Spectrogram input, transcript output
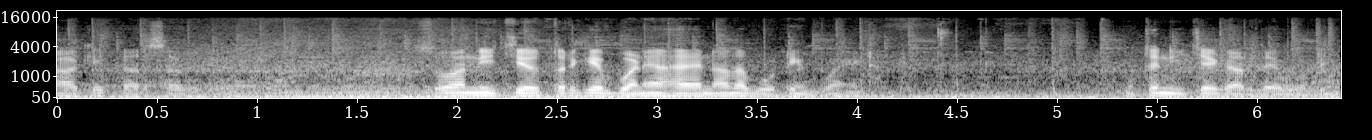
ਆ ਕੇ ਕਰ ਸਕਦੇ ਹੋ। ਸੋ ਆ ਨੀਚੇ ਉਤਰ ਕੇ ਬਣਿਆ ਹੈ ਇਹਨਾਂ ਦਾ VOTING ਪੁਆਇੰਟ ਉੱਤੇ ਨੀਚੇ ਕਰਦੇ ਆ VOTING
